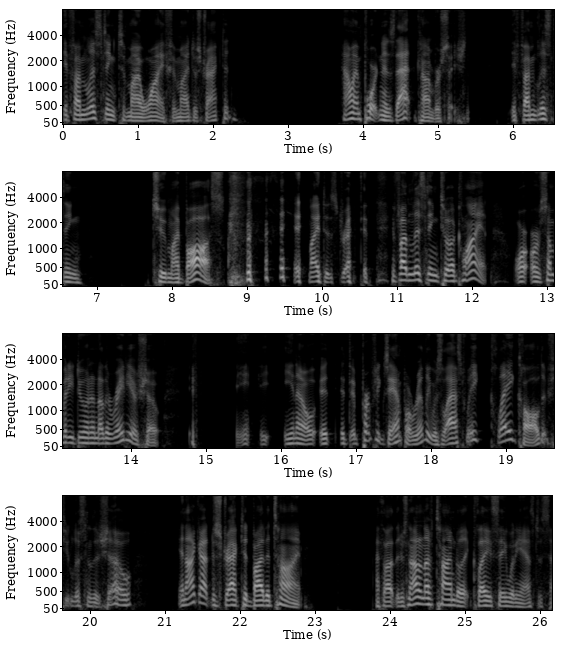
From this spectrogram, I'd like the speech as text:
if I'm listening to my wife, am I distracted? How important is that conversation? If I'm listening to my boss, am I distracted? If I'm listening to a client or, or somebody doing another radio show, if you know, it, it a perfect example really was last week. Clay called, if you listen to the show, and I got distracted by the time. I thought there's not enough time to let Clay say what he has to say.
